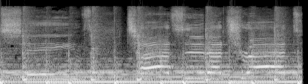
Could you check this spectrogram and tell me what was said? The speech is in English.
saved. Tides that I tried.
